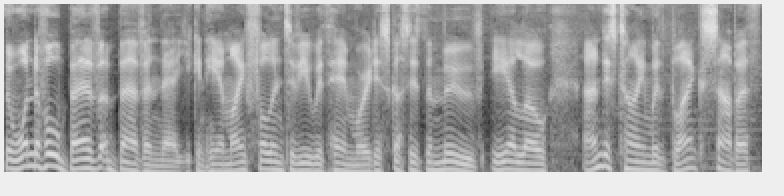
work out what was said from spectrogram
The wonderful Bev Bevan there. You can hear my full interview with him where he discusses the move, ELO, and his time with Black Sabbath.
